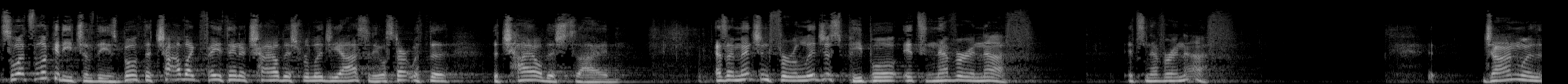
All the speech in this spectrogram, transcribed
so let's look at each of these, both a childlike faith and a childish religiosity. We'll start with the, the childish side. As I mentioned, for religious people, it's never enough. It's never enough. John was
